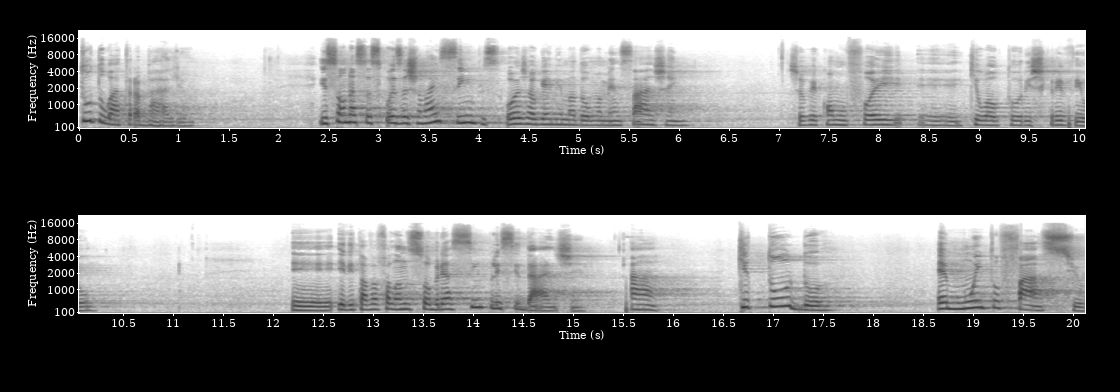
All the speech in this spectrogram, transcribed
Tudo há trabalho. E são nessas coisas mais simples. Hoje alguém me mandou uma mensagem Deixa eu ver como foi é, que o autor escreveu. É, ele estava falando sobre a simplicidade. Ah, que tudo é muito fácil.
